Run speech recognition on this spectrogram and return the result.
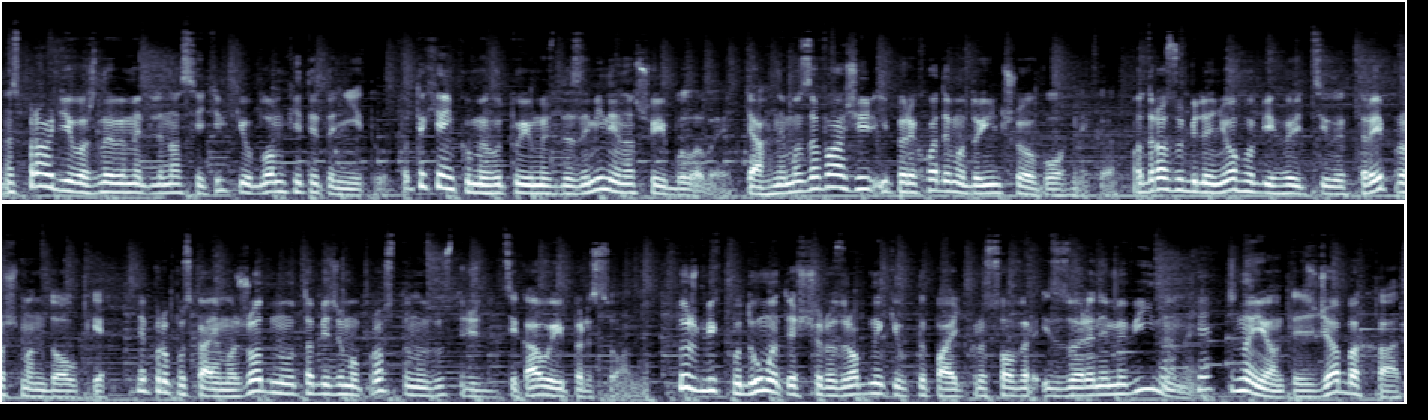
Насправді важливими для нас є тільки обломки титаніту. Потихеньку ми готуємось до заміни нашої булави. Тягнемо за важіль і переходимо до іншого вогника. Одразу біля нього бігають цілих три прошмандовки. Не пропускаємо жодну та біжимо просто на зустріч до цікавої персони. Тож біг подумати, що розробники вклепають кросовер із зоряними війнами. Знайомтесь, Джаба Хат,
